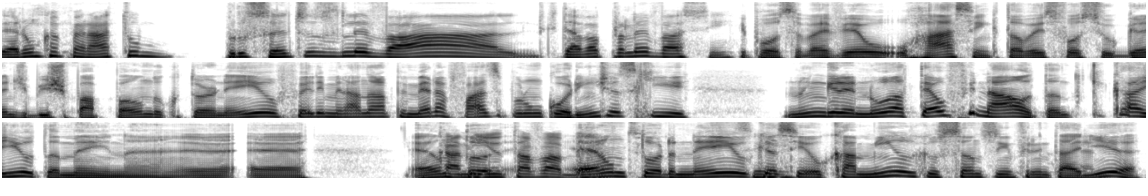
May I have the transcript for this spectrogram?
era um campeonato pro Santos levar, que dava pra levar, sim. E, pô, você vai ver o, o Racing, que talvez fosse o grande bicho-papão do torneio, foi eliminado na primeira fase por um Corinthians que não engrenou até o final, tanto que caiu também, né? É, é, é o um caminho tor- estava aberto. Era um torneio que, Sim. assim, o caminho que o Santos enfrentaria,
